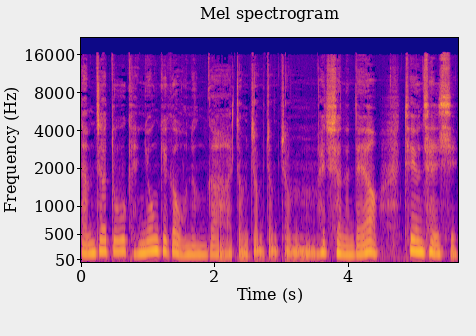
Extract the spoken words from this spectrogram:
남자도 갱년기가 오는가, 점점점점 해주셨는데요. 최윤찬 씨,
